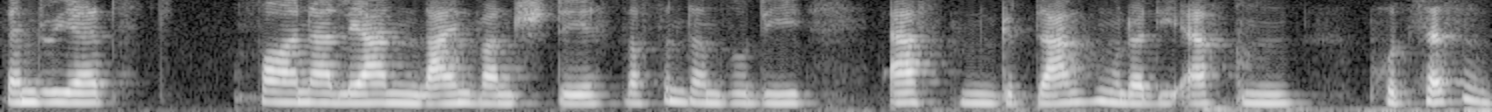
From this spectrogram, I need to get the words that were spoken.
Wenn du jetzt vor einer leeren Leinwand stehst, was sind dann so die ersten Gedanken oder die ersten Prozesse,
